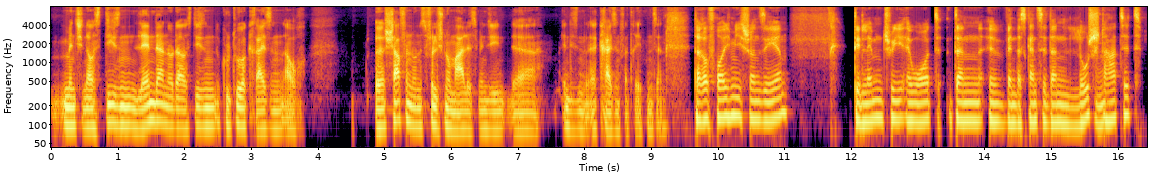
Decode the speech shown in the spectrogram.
Menschen aus diesen Ländern oder aus diesen Kulturkreisen auch äh, schaffen und es völlig normal ist, wenn sie äh, in diesen äh, Kreisen vertreten sind. Darauf freue ich mich schon sehr. Den Lemon Tree Award, dann, äh, wenn das Ganze dann losstartet. Mhm.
